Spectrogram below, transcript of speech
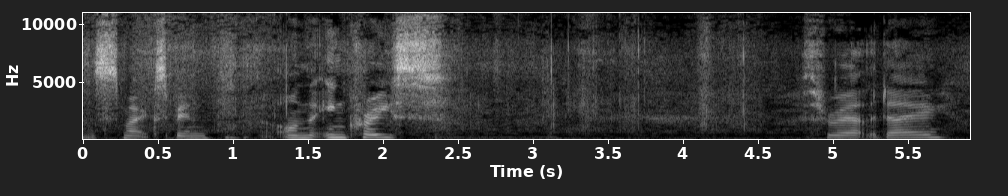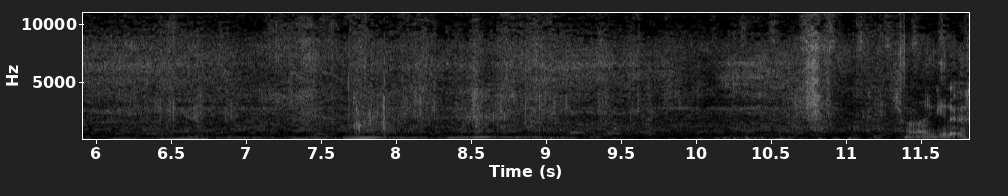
The smoke's been on the increase throughout the day. Try and get a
